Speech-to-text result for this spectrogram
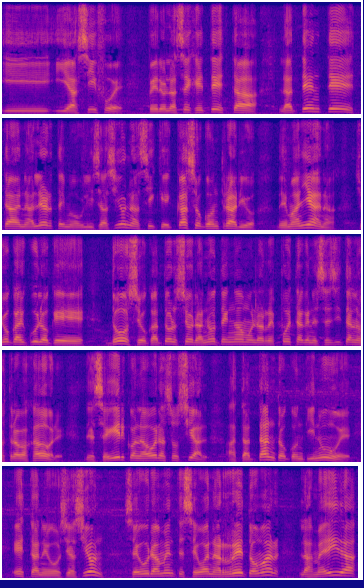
y así fue pero la CGT está latente, está en alerta y movilización, así que caso contrario de mañana, yo calculo que 12 o 14 horas no tengamos la respuesta que necesitan los trabajadores de seguir con la obra social hasta tanto continúe esta negociación, seguramente se van a retomar las medidas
